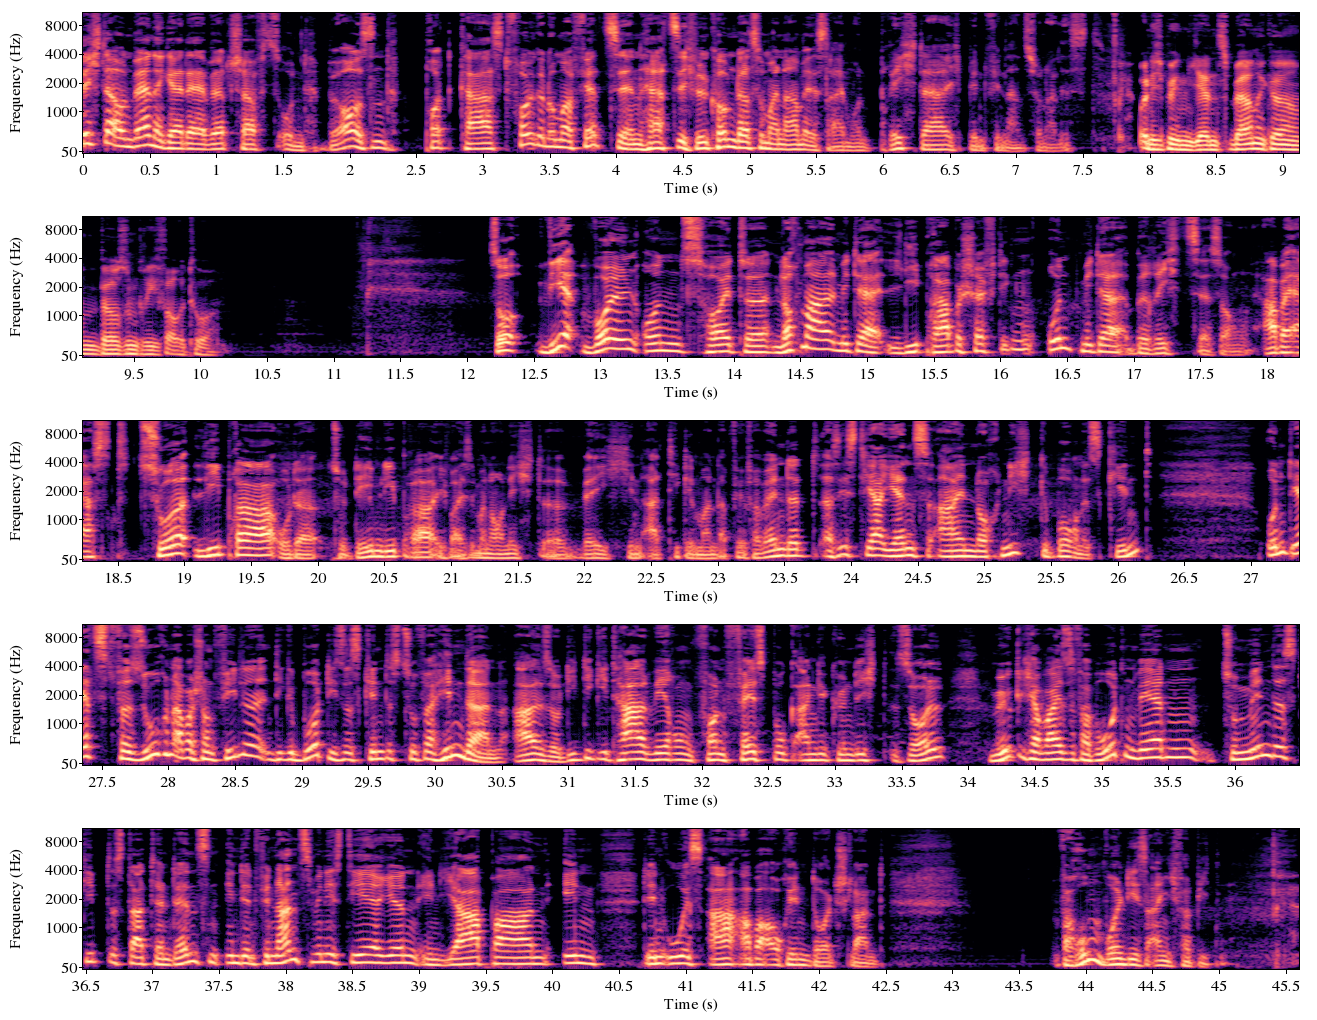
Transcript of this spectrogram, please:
Richter und Werniger, der Wirtschafts- und Börsen-Podcast, Folge Nummer 14. Herzlich willkommen dazu. Mein Name ist Raimund Brichter, ich bin Finanzjournalist. Und ich bin Jens Bernecker, Börsenbriefautor. So, wir wollen uns heute nochmal mit der Libra beschäftigen und mit der Berichtssaison. Aber erst zur Libra oder zu dem Libra. Ich weiß immer noch nicht, äh, welchen Artikel man dafür verwendet. Das ist ja, Jens, ein noch nicht geborenes Kind. Und jetzt versuchen aber schon viele, die Geburt dieses Kindes zu verhindern. Also die Digitalwährung von Facebook angekündigt soll möglicherweise verboten werden. Zumindest gibt es da Tendenzen in den Finanzministerien, in Japan, in den USA, aber auch in Deutschland. Warum wollen die es eigentlich verbieten?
